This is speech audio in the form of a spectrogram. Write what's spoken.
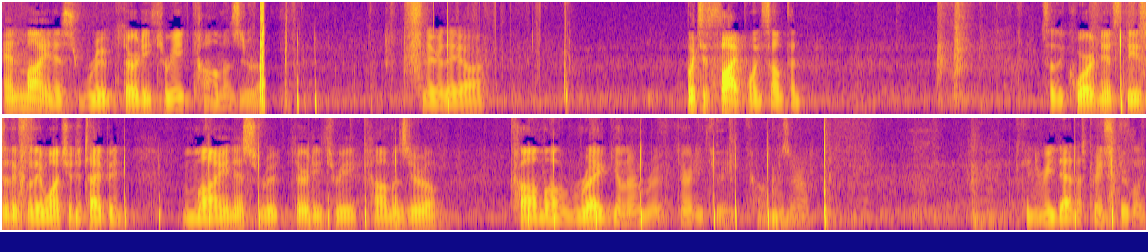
and minus root 33 comma 0. There they are. Which is 5 point something. So the coordinates, these are the, so they want you to type in minus root 33 comma 0 comma regular root 33 comma 0. Can you read that? That's pretty scribbly.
